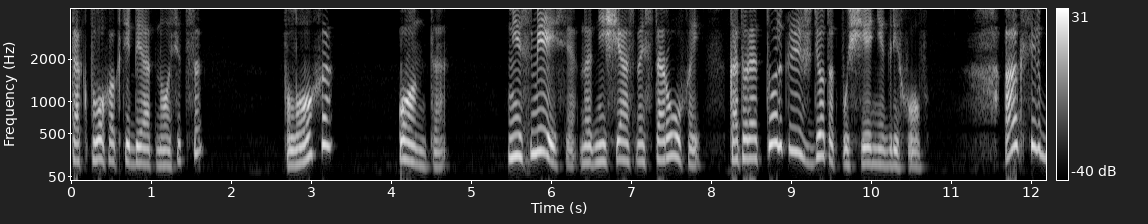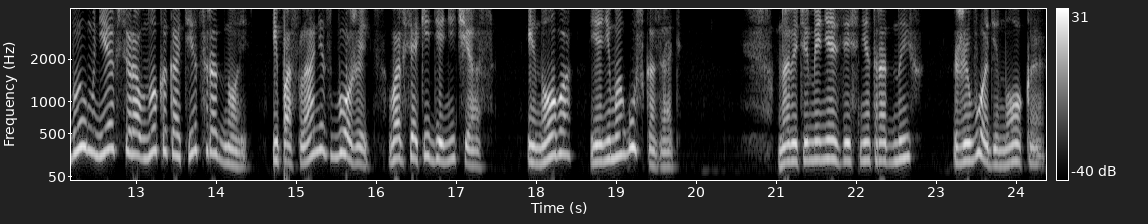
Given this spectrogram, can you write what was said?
так плохо к тебе относится?» «Плохо? Он-то...» Не смейся над несчастной старухой, которая только и ждет отпущения грехов. Аксель был мне все равно как отец родной и посланец Божий во всякий день и час. Иного я не могу сказать. Но ведь у меня здесь нет родных, живу одинокая,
